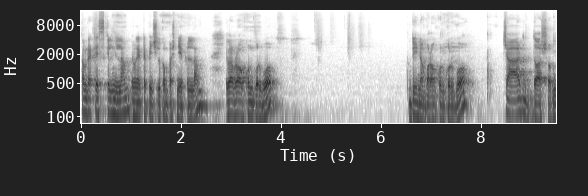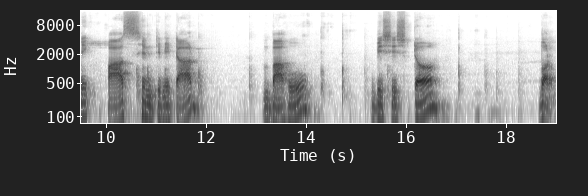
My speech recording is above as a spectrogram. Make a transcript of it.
তো আমরা একটা স্কেল নিলাম এবং একটা পেন্সিল কম্পাস নিয়ে ফেললাম। এবার আমরা অঙ্কন করব। দুই নম্বর অঙ্কন করব। চার দশমিক পাঁচ সেন্টিমিটার বাহু বিশিষ্ট বর্গ।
